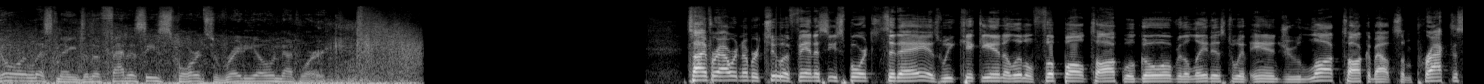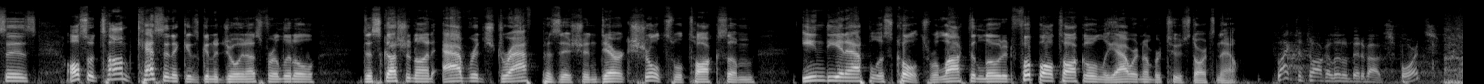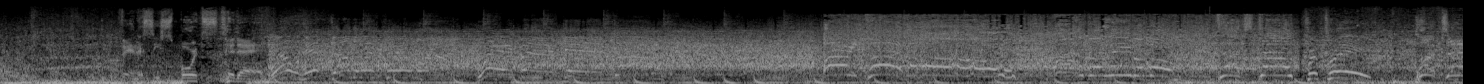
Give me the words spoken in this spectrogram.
You're listening to the Fantasy Sports Radio Network. Time for hour number two of Fantasy Sports today. As we kick in a little football talk, we'll go over the latest with Andrew Luck, talk about some practices. Also, Tom Kessenich is going to join us for a little discussion on average draft position. Derek Schultz will talk some Indianapolis Colts. We're locked and loaded. Football talk only. Hour number two starts now. I'd like to talk a little bit about sports. Fantasy Sports today. Well hit down the left field line. Way back in. Oh, he caught! Oh! Unbelievable! Touchdown for three. Puts it in.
